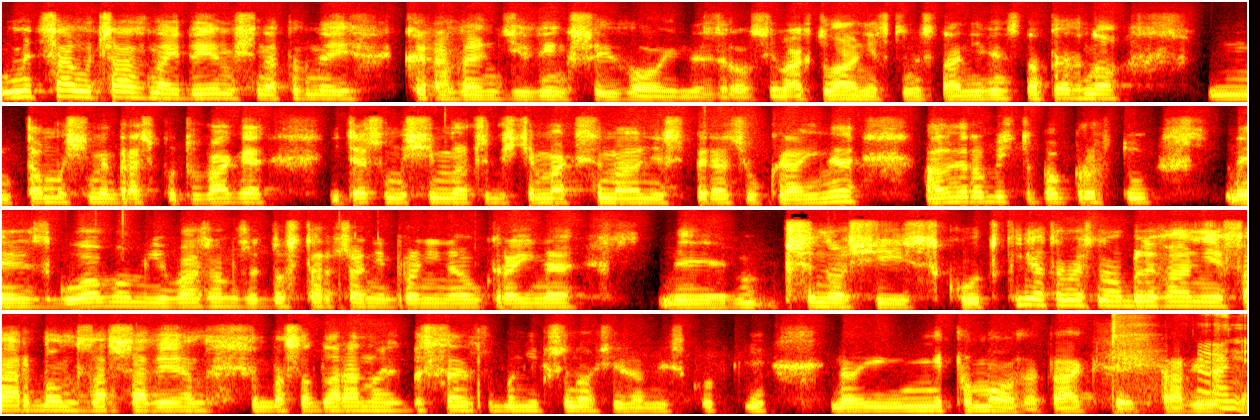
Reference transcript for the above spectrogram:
my cały czas znajdujemy się na pewnej krawędzi większej wojny z Rosją, aktualnie w tym stanie, więc na pewno mm, to musimy brać pod uwagę i też musimy oczywiście maksymalnie wspierać Ukrainę, ale robić to po prostu y, z głową i uważam, że dostarczanie broni na Ukrainę y, przynosi skutki, natomiast no, oblewanie farbą w Warszawie ambasadora no, jest bez sensu, bo nie przynosi żadnej skutki, no i nie pomoże, tak? Ani,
